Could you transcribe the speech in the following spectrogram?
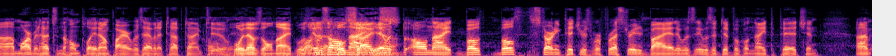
Uh, Marvin Hudson, the home plate umpire, was having a tough time too. Oh, Boy, that was all night. Wasn't it, it was all Both night. Sides. It was all night. Both both starting pitchers were frustrated by it. It was it was a difficult night to pitch, and um,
